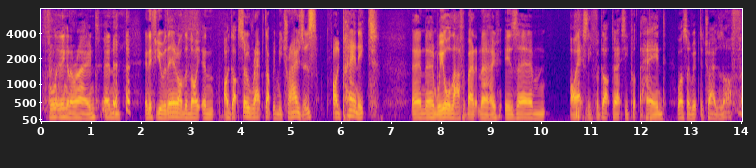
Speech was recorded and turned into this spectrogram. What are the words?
flinging around. And and if you were there on the night and I got so wrapped up in my trousers, I panicked. And um, we all laugh about it now. Is um, I actually forgot to actually put the hand once I ripped the trousers off.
